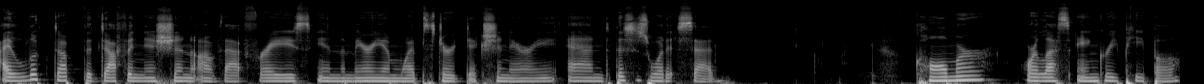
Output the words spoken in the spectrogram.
I looked up the definition of that phrase in the Merriam Webster dictionary, and this is what it said Calmer or less angry people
